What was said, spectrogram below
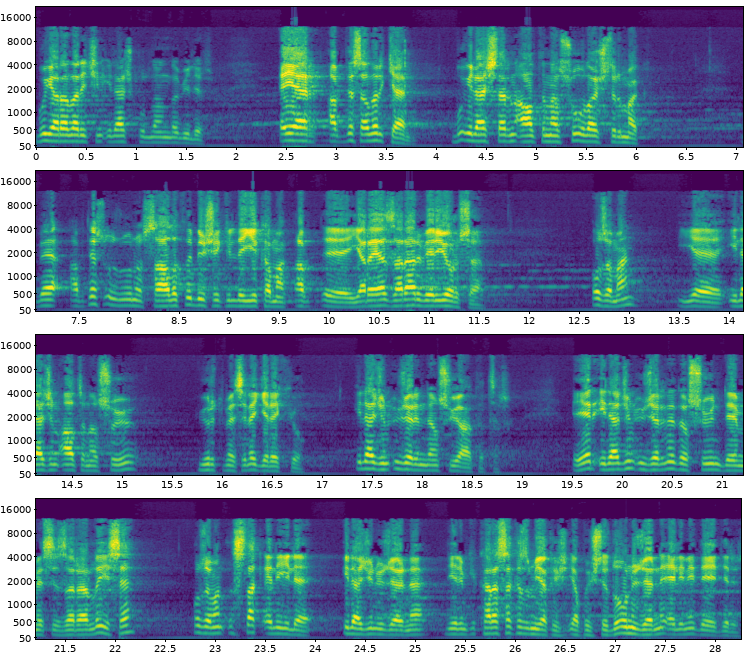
Bu yaralar için ilaç kullanılabilir. Eğer abdest alırken bu ilaçların altına su ulaştırmak ve abdest uzvunu sağlıklı bir şekilde yıkamak e, yaraya zarar veriyorsa o zaman ilacın altına suyu yürütmesine gerek yok. İlacın üzerinden suyu akıtır. Eğer ilacın üzerine de suyun değmesi zararlı ise o zaman ıslak eliyle ilacın üzerine diyelim ki kara sakız mı yapıştırdı onun üzerine elini değdirir.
